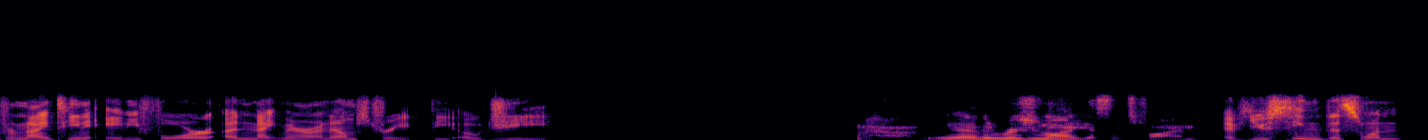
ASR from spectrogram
from 1984, A Nightmare on Elm Street, the OG. Yeah, the original. I guess that's fine. Have you seen this one?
